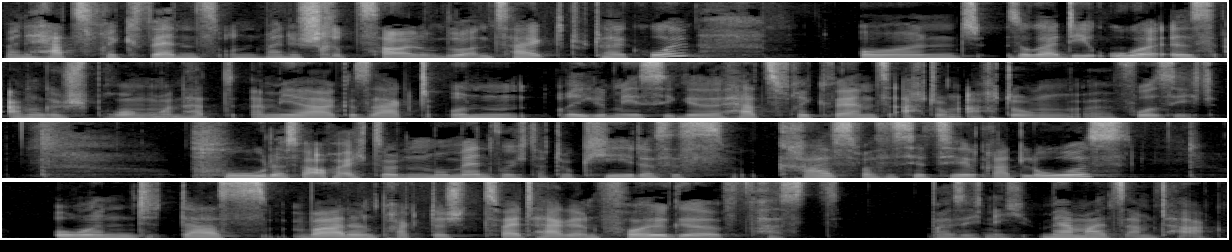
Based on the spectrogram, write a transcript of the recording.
meine Herzfrequenz und meine Schrittzahl und so anzeigt. Total cool. Und sogar die Uhr ist angesprungen und hat mir gesagt, unregelmäßige Herzfrequenz, Achtung, Achtung, äh, Vorsicht. Puh, das war auch echt so ein Moment, wo ich dachte, okay, das ist krass, was ist jetzt hier gerade los? Und das war dann praktisch zwei Tage in Folge, fast, weiß ich nicht, mehrmals am Tag.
